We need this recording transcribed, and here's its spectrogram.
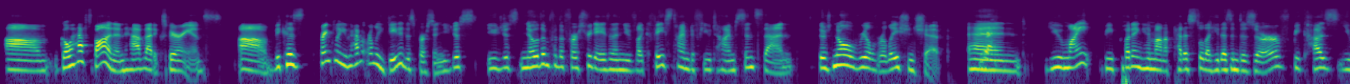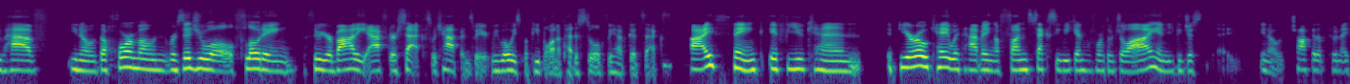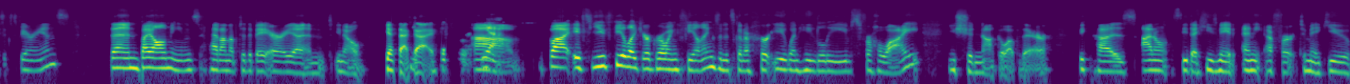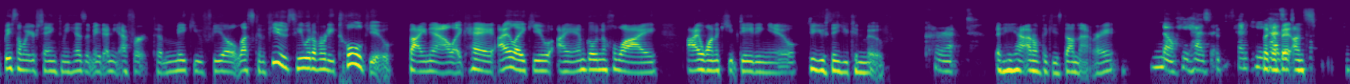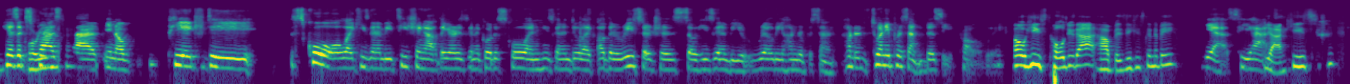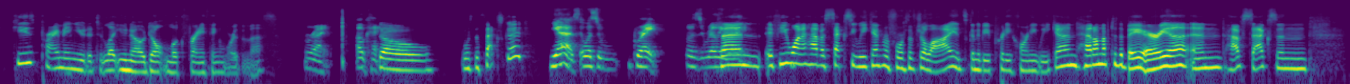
um, go have fun and have that experience. Um, because frankly, you haven't really dated this person. You just you just know them for the first three days and then you've like FaceTimed a few times since then. There's no real relationship. And right. you might be putting him on a pedestal that he doesn't deserve because you have you know the hormone residual floating through your body after sex which happens. We, we always put people on a pedestal if we have good sex. I think if you can if you're okay with having a fun sexy weekend for fourth of july and you can just you know chalk it up to a nice experience then by all means head on up to the bay area and you know get that guy. yeah. um but if you feel like you're growing feelings and it's going to hurt you when he leaves for hawaii you should not go up there because I don't see that he's made any effort to make you, based on what you're saying to me, he hasn't made any effort to make you feel less confused. He would have already told you by now, like, hey, I like you. I am going to Hawaii. I want to keep dating you. Do you think you can move? Correct. And he, ha- I don't think he's done that, right? No, he hasn't. It's and he like has, a bit uns- he has expressed that, you know, PhD school like he's going to be teaching out there he's going to go to school and he's going to do like other researches so he's going to be really 100% 120% busy probably. Oh he's told you that how busy he's going to be? Yes he has. Yeah he's he's priming you to, to let you know don't look for anything more than this. Right okay. So was the sex good? Yes it was great it was really then great. if you want to have a sexy weekend for fourth of july it's going to be a pretty horny weekend head on up to the bay area and have sex and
